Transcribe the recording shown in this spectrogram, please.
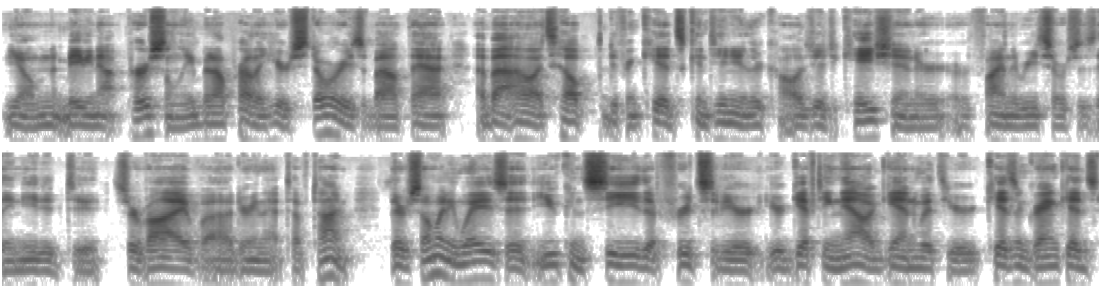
you know, maybe not personally, but I'll probably hear stories about that, about how it's helped different kids continue their college education or, or find the resources they needed to survive uh, during that tough time there's so many ways that you can see the fruits of your, your gifting now, again, with your kids and grandkids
